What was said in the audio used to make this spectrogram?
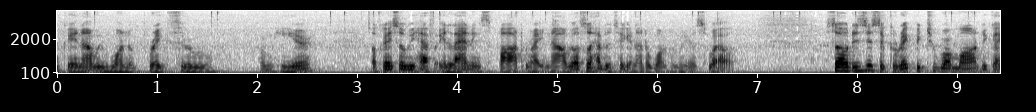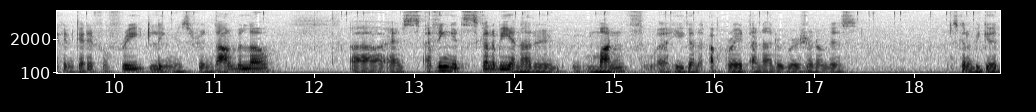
Okay now we want to break through from here. Okay so we have a landing spot right now. We also have to take another one from here as well. So this is a great Patriotic war mod you guys can get it for free. The link is written down below. Uh, and I think it's gonna be another month uh, he's gonna upgrade another version of this. It's gonna be good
